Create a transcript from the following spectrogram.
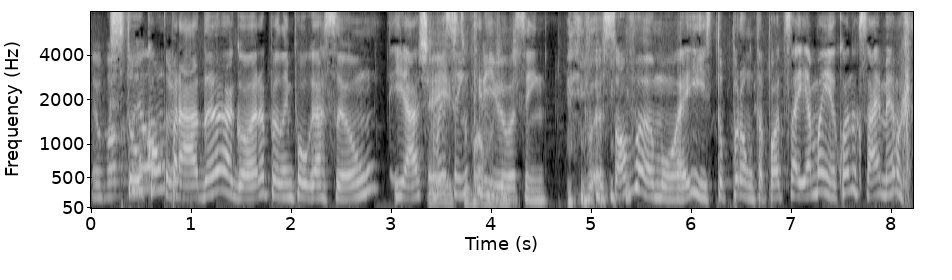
Eu voto estou com o relator. comprada agora pela empolgação e acho que É vai isso, ser vamos, incrível, gente. assim. Só vamos, é isso. Tô pronta. Pode sair amanhã. Quando que sai mesmo?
